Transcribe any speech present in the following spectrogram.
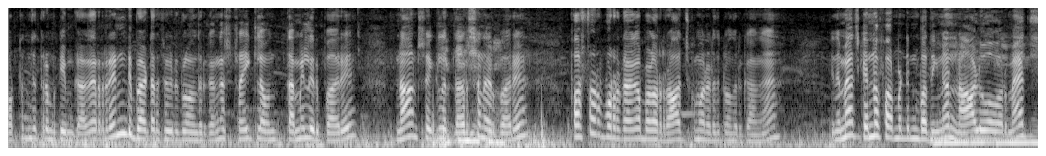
ஒட்டஞ்சத்திரம் டீமுக்காக ரெண்டு பேட்டர்ஸ் வீட்டுக்குள்ள வந்திருக்காங்க. ஸ்ட்ரைக்ல வந்து தமிழ் இருப்பாரு. நான் ஸ்ட்ரைக்ல தர்ஷன் இருப்பாரு. ஃபர்ஸ்ட் ஓவர் போடுறதுக்காக பவுலர் ராஜ்குமார் எடுத்துட்டு வந்திருக்காங்க. இந்த மேட்ச்க்கு என்ன ஃபார்மேட்னு பார்த்தீங்கன்னா நாலு ஓவர் மேட்ச்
